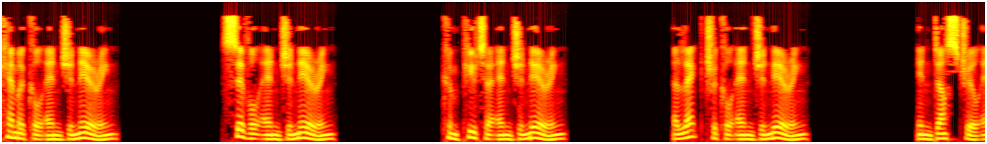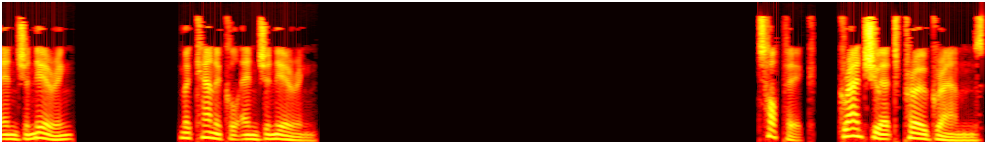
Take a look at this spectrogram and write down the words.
Chemical Engineering Civil engineering Computer engineering Electrical engineering Industrial engineering Mechanical engineering Topic: Graduate programs.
